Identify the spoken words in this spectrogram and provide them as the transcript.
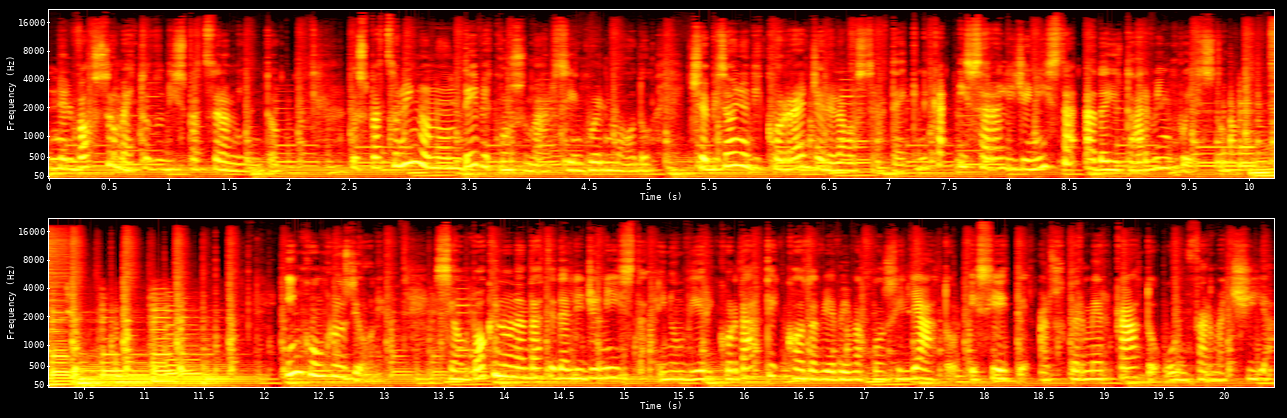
nel vostro metodo di spazzolamento. Lo spazzolino non deve consumarsi in quel modo, c'è bisogno di correggere la vostra tecnica e sarà l'igienista ad aiutarvi in questo. In conclusione, se è un po' che non andate dall'igienista e non vi ricordate cosa vi aveva consigliato e siete al supermercato o in farmacia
